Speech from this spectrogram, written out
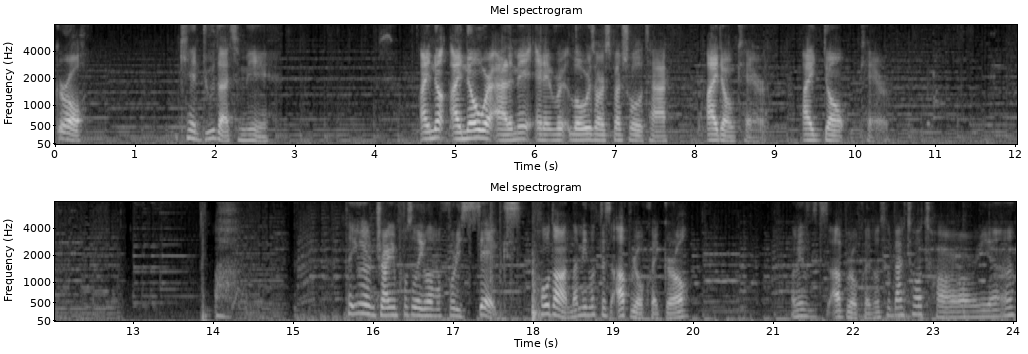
Girl. You can't do that to me. I know I know we're adamant and it lowers our special attack. I don't care. I don't care. I thought you were Dragon Pulse like level 46. Hold on, let me look this up real quick, girl. Let me look this up real quick. Let's go back to Altaria.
